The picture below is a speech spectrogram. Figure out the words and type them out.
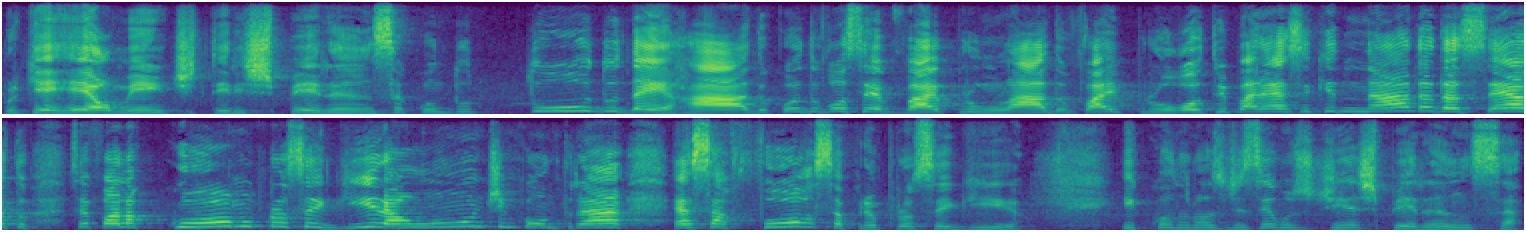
Porque realmente ter esperança quando tudo dá errado, quando você vai para um lado, vai para o outro e parece que nada dá certo, você fala como prosseguir, aonde encontrar essa força para eu prosseguir. E quando nós dizemos de esperança,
